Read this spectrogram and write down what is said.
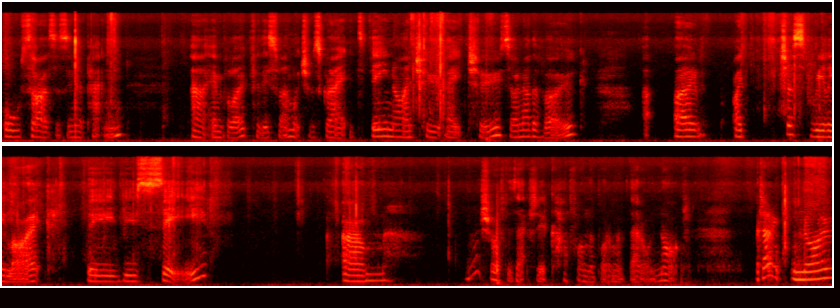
all sizes in the pattern uh, envelope for this one, which was great. It's V9282, so another Vogue. I, I just really like the view C, um, I'm not sure if there's actually a cuff on the bottom of that or not. I don't know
